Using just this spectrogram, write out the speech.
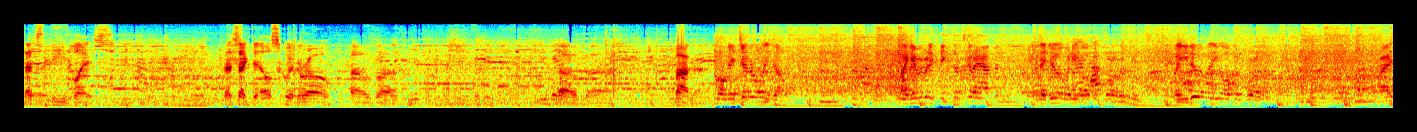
That's the place. That's like the El Squid Row of uh, of uh, Baga. They generally don't. Like everybody thinks that's gonna happen, and they do it when you open poorly. But you do it when you open poorly, right?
